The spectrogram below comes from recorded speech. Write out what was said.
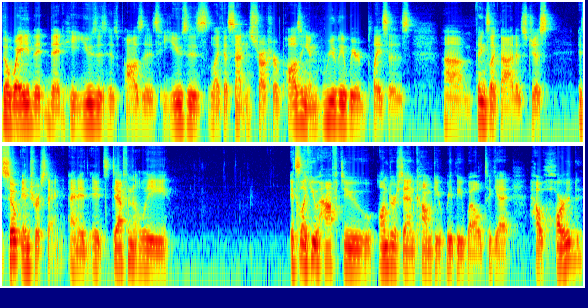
the way that, that he uses his pauses, he uses like a sentence structure, pausing in really weird places, um, things like that is just it's so interesting, and it, it's definitely it's like you have to understand comedy really well to get how hard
